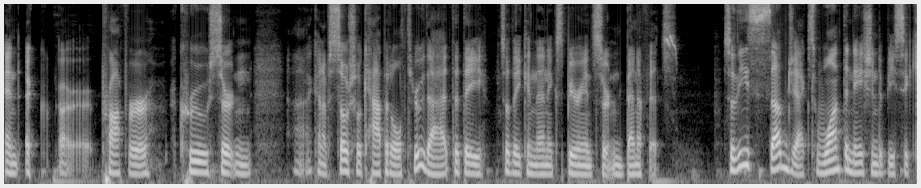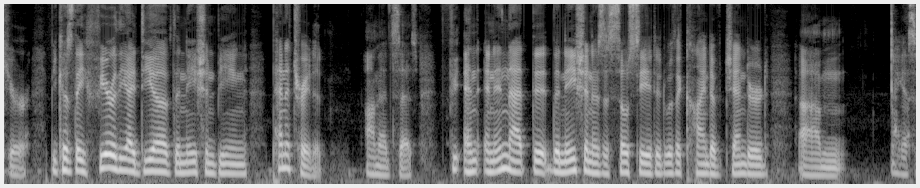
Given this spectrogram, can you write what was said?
and uh, proffer accrue certain uh, kind of social capital through that that they so they can then experience certain benefits. So these subjects want the nation to be secure because they fear the idea of the nation being penetrated. Ahmed says, and and in that the the nation is associated with a kind of gendered, um, I guess,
